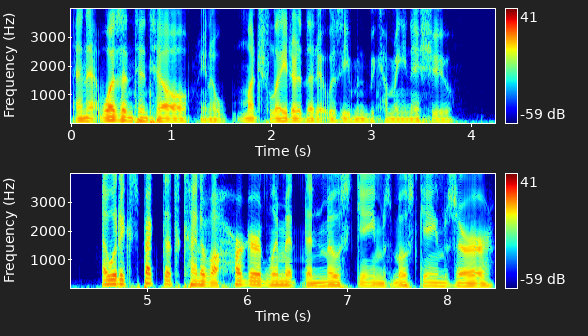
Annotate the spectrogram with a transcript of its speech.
and it wasn't until, you know, much later that it was even becoming an issue. I would expect that's kind of a harder limit than most games. Most games are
